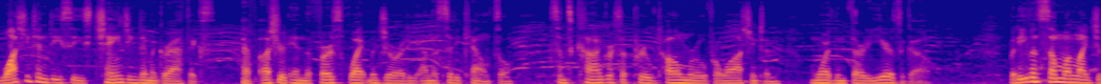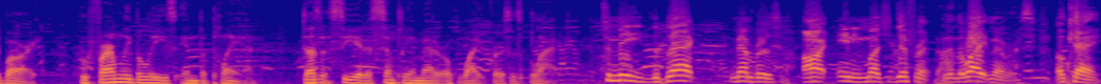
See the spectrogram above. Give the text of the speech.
Washington, D.C.'s changing demographics have ushered in the first white majority on the city council since Congress approved home rule for Washington more than 30 years ago. But even someone like Jabari, who firmly believes in the plan, doesn't see it as simply a matter of white versus black. To me, the black members aren't any much different than the white members. Okay,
